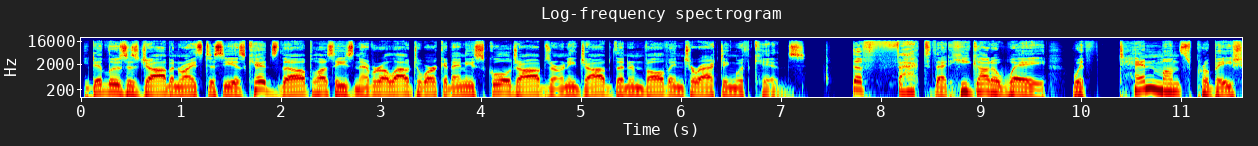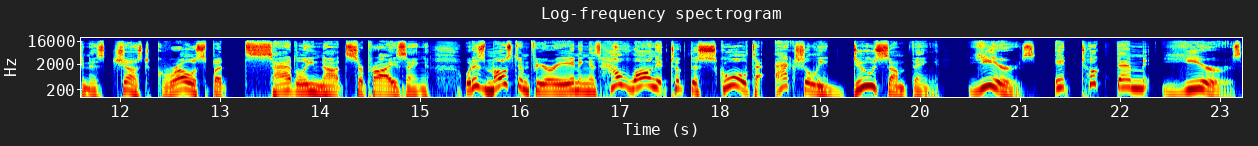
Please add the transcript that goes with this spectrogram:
He did lose his job and rights to see his kids, though, plus, he's never allowed to work at any school jobs or any jobs that involve interacting with kids. The fact that he got away with 10 months probation is just gross, but sadly not surprising. What is most infuriating is how long it took the school to actually do something. Years. It took them years.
